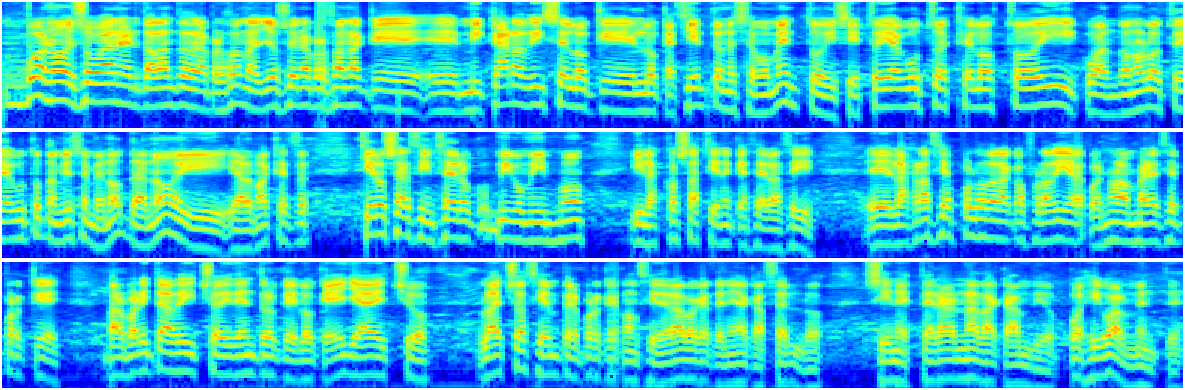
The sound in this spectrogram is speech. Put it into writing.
Bueno, eso va en el talante de la persona. Yo soy una persona que eh, mi cara dice lo que, lo que siento en ese momento y si estoy a gusto es que lo estoy y cuando no lo estoy a gusto también se me nota, ¿no? Y, además que quiero ser sincero conmigo mismo y las cosas tienen que ser así. Eh, las gracias por lo de la cofradía, pues no las merece porque Barbarita ha dicho ahí dentro que lo que ella ha hecho lo ha hecho siempre porque consideraba que tenía que hacerlo, sin esperar nada a cambio. Pues igualmente,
